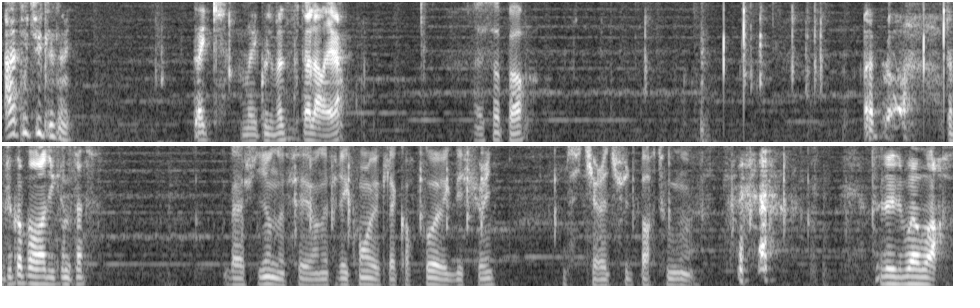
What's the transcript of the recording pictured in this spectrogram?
A tout de suite, les amis. Tac. Bah écoute, va te foutre à l'arrière. Allez, ça part. Hop là. T'as fait quoi pour avoir du Crimsat? Bah, je te dis, on a fait, on a fait les cons avec la corpo avec des furies. On s'est tiré dessus de partout. Ça doit être beau à voir.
